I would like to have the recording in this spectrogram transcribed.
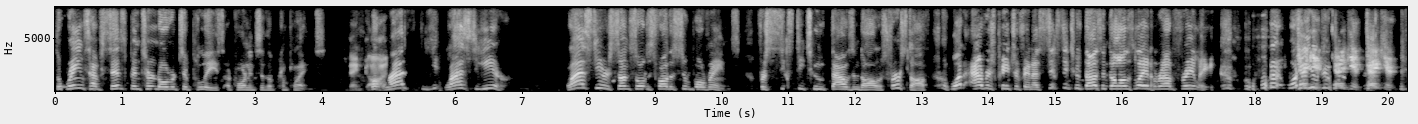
the rings have since been turned over to police, according to the complaint. Thank God. But last, last year, last year, his son sold his father's Super Bowl rings for $62,000. First off, what average Patriot fan has $62,000 laying around freely? What, what do Take you it, do? take it, take it.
